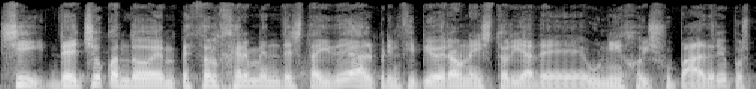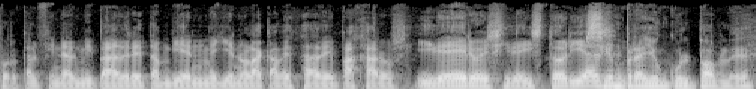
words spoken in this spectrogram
Sí, de hecho, cuando empezó el germen de esta idea, al principio era una historia de un hijo y su padre, pues porque al final mi padre también me llenó la cabeza de pájaros y de héroes y de historias. Siempre hay un culpable, ¿eh?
